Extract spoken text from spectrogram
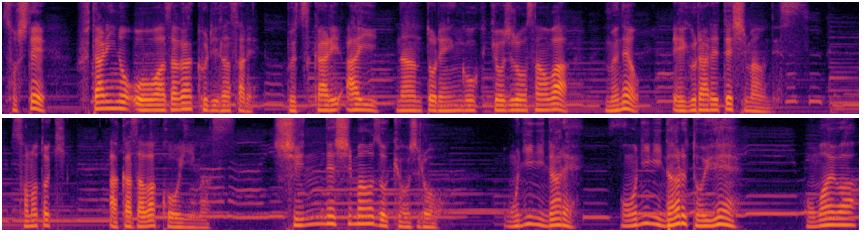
そして二人の大技が繰り出されぶつかり合いなんと煉獄京次郎さんは胸をえぐられてしまうんです。その時赤座はこう言います。死んでしまうぞ京次郎。鬼になれ。鬼になると言え。お前は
